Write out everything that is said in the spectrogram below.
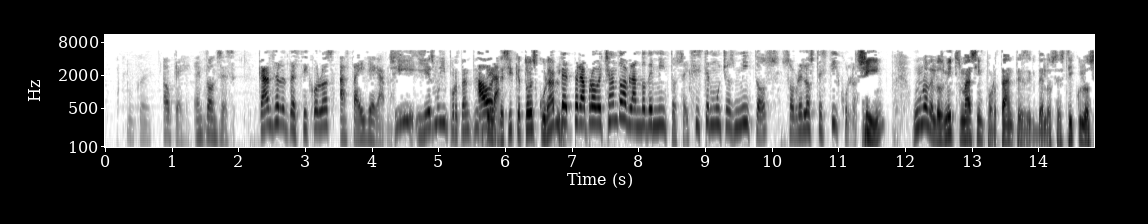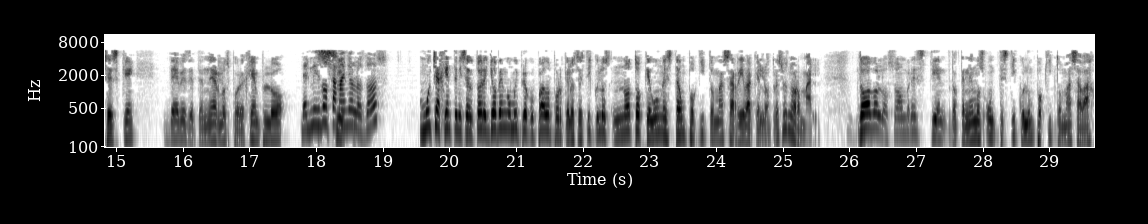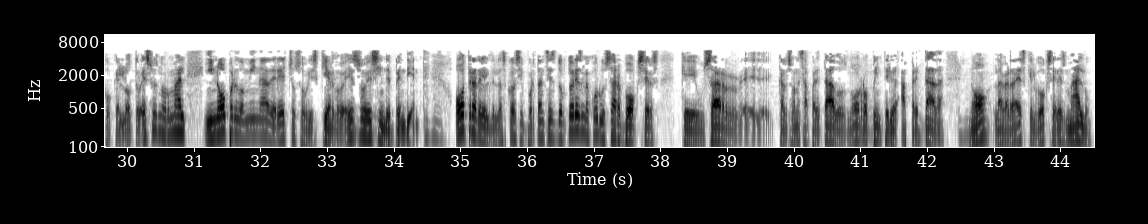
Ok, entonces, cáncer de testículos, hasta ahí llegamos. Sí, y es muy importante de- decir que todo es curable. Pero, pero aprovechando hablando de mitos, existen muchos mitos sobre los testículos. Sí, uno de los mitos más importantes de, de los testículos es que debes de tenerlos, por ejemplo, ¿Del mismo tamaño los dos? Mucha gente me dice, doctor, yo vengo muy preocupado porque los testículos noto que uno está un poquito más arriba que el otro. Eso es normal. Todos los hombres tien- lo tenemos un testículo un poquito más abajo que el otro. Eso es normal y no predomina derecho sobre izquierdo. Eso es independiente. Otra de, de las cosas importantes es, doctor, es mejor usar boxers que usar eh, calzones apretados, ¿no? Ropa interior apretada. No, la verdad es que el boxer es malo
